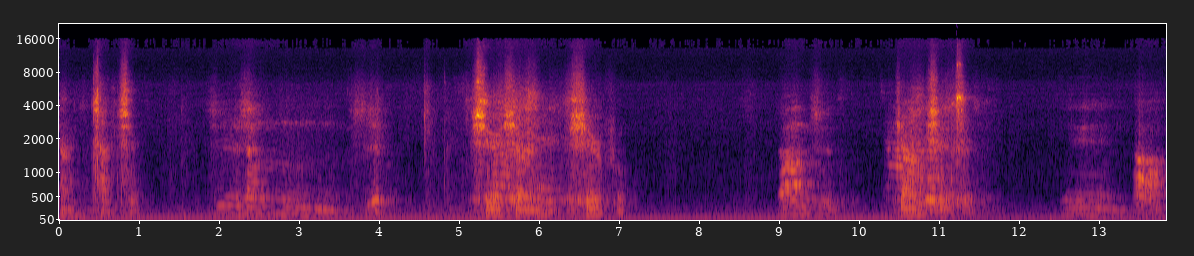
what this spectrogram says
上禅师，师生师父，师生师父，张世子，张世子，因大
